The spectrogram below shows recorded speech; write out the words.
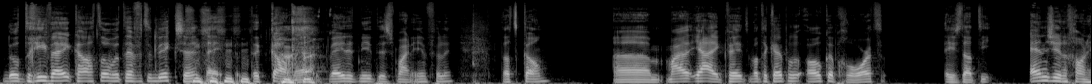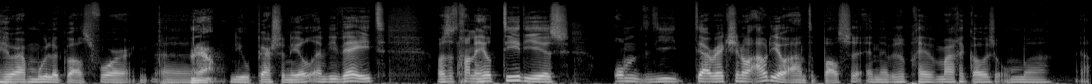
nog drie weken had om het even te mixen. Nee, dat, dat kan, hè. Ik weet het niet, het is maar een invulling. Dat kan. Ehm, maar ja, ik weet, wat ik heb, ook heb gehoord, is dat die engine gewoon heel erg moeilijk was voor eh, Ja. nieuw personeel. En wie weet was het gewoon heel tedious om die directional audio aan te passen. En hebben ze op een gegeven moment maar gekozen om eh, ja,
